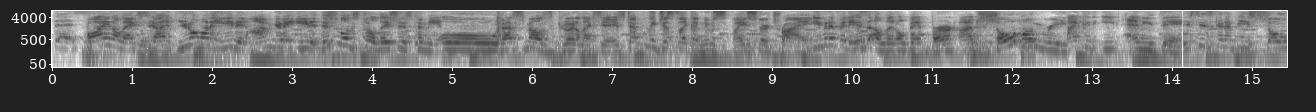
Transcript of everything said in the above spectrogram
eat this. Fine, Alexia. If you don't want to eat it, I'm gonna eat it. This looks delicious to me. Oh, that smells good, Alexia. It's definitely just like a new spice they're trying. Even if it is a little bit burnt, I'm so hungry. I could eat anything. This is gonna be so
